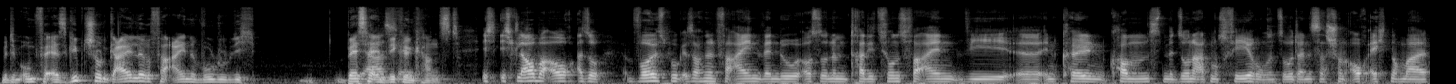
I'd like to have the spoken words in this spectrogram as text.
mit dem Umfeld. Es gibt schon geilere Vereine, wo du dich besser ja, entwickeln safe. kannst. Ich, ich glaube auch, also Wolfsburg ist auch ein Verein, wenn du aus so einem Traditionsverein wie äh, in Köln kommst, mit so einer Atmosphäre und so, dann ist das schon auch echt nochmal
